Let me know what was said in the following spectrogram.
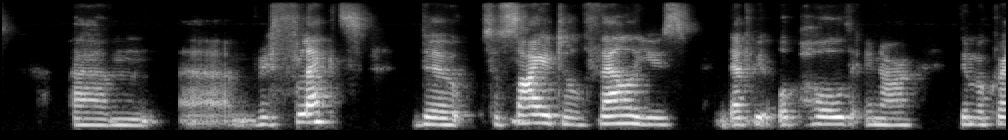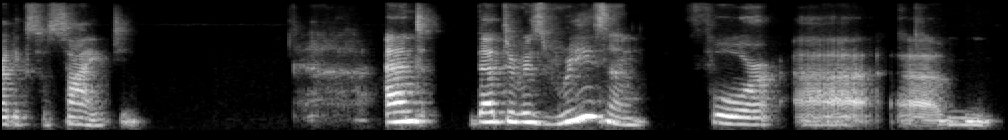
um, um, reflects the societal values that we uphold in our democratic society. And that there is reason for, uh, um,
